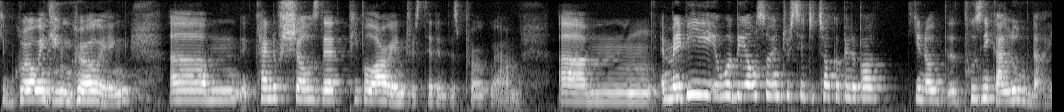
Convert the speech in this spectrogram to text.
keep growing and growing, um, kind of shows that people are interested in this program. Um, and maybe it would be also interesting to talk a bit about you know the Pustnik alumni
